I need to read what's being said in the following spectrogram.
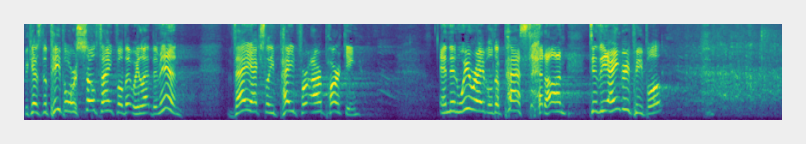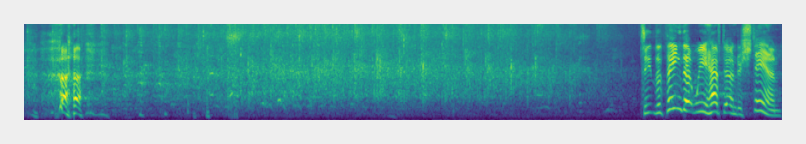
Because the people were so thankful that we let them in they actually paid for our parking. And then we were able to pass that on to the angry people. See, the thing that we have to understand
